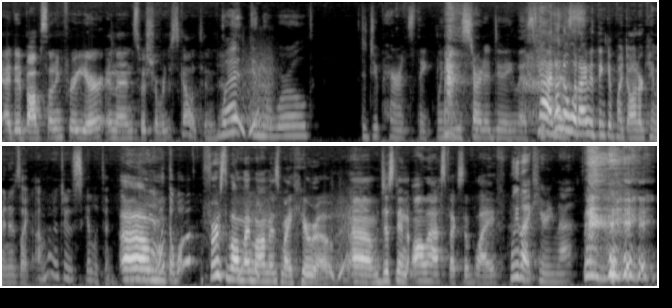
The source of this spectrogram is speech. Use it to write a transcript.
I did bobsledding for a year and then switched over to skeleton. What in the world did your parents think when you started doing this? yeah, I don't know what I would think if my daughter came in and was like, I'm going to do the skeleton. Um, what the what? First of all, my mom is my hero, um, just in all aspects of life. We like hearing that.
